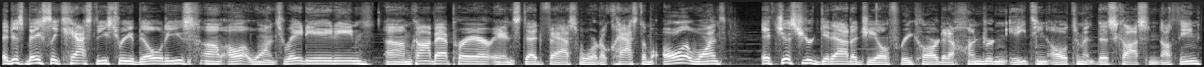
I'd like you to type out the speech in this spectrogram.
It just basically casts these three abilities um, all at once Radiating, um, Combat Prayer, and Steadfast Ward. It'll cast them all at once. It's just your get out of jail free card at 118 Ultimate. This costs nothing.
